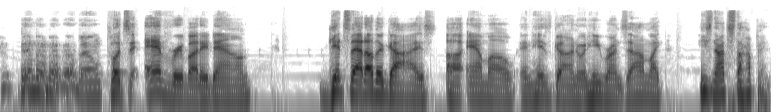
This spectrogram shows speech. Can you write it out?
boom, boom, boom, boom, boom, puts everybody down. Gets that other guy's uh, ammo in his gun when he runs out. I'm like, he's not stopping.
